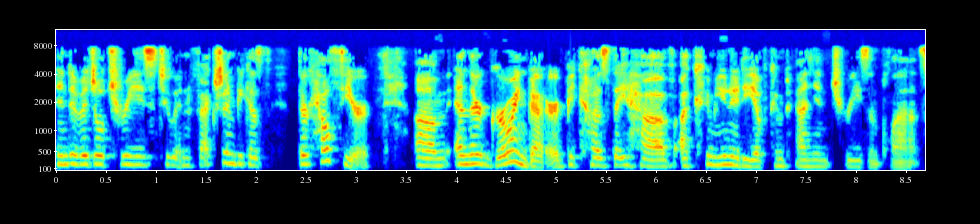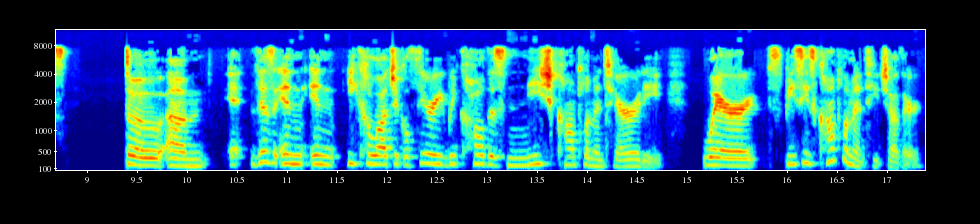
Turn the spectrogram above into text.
individual trees to infection because they're healthier um, and they're growing better because they have a community of companion trees and plants. So um, this in, in ecological theory, we call this niche complementarity, where species complement each other.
